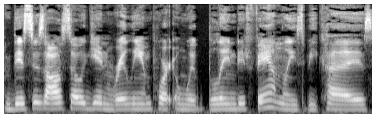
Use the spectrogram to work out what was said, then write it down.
This is also, again, really important with blended families because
